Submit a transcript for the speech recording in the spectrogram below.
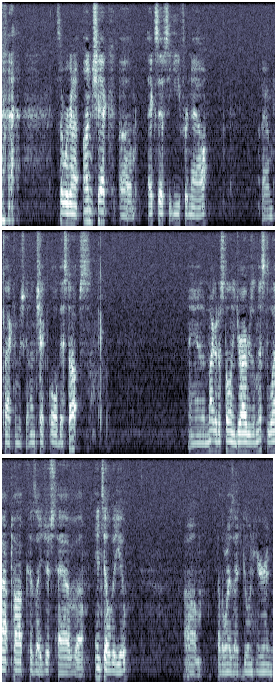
so we're going to uncheck um, XFCE for now. in fact, I'm just going to uncheck all desktops. And I'm not going to install any drivers on this laptop because I just have uh, Intel video. Um, otherwise, I'd go in here and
